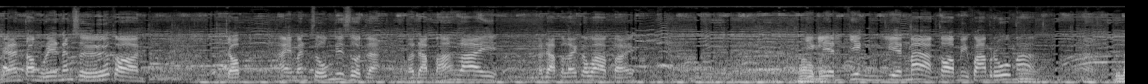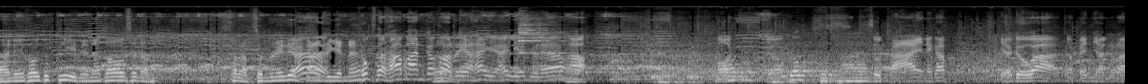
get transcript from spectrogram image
ดังนั้นต้องเรียนหนังสือก่อน จบให้มันสูงที่สุดแหละระดับมหาลัยระดับอะไรก็ว่าไปยิ่งเรียนยิ่งเรียนมากก็มีความรู้มาก เวลานี้เขาทุกที่เนี่ยนะเขาสนับ สนับสนุนในเรื่องการเรียนนะ ทุกสถาบันเขาก็เออเรียนให้ให้เรียนอยู่แล้วอะหมดยกยกสุดท้ายสุดท้ายนะครับ เดี๋ยวดูว่าจะเป็นอย่างไร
